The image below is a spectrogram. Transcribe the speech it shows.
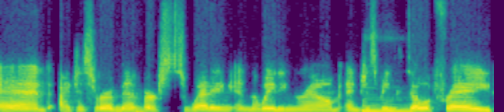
And I just remember sweating in the waiting room and just mm. being so afraid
